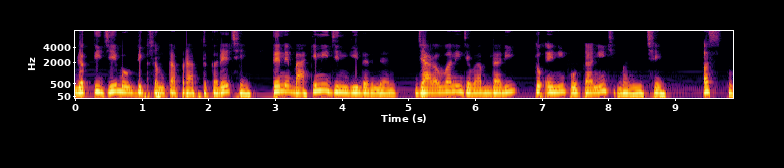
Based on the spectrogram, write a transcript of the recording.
વ્યક્તિ જે બૌદ્ધિક ક્ષમતા પ્રાપ્ત કરે છે, તેને બાકીની જિંદગી દરમિયાન જાળવવાની જવાબદારી તો એની પોતાની જ બને છે. અસ્તુ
